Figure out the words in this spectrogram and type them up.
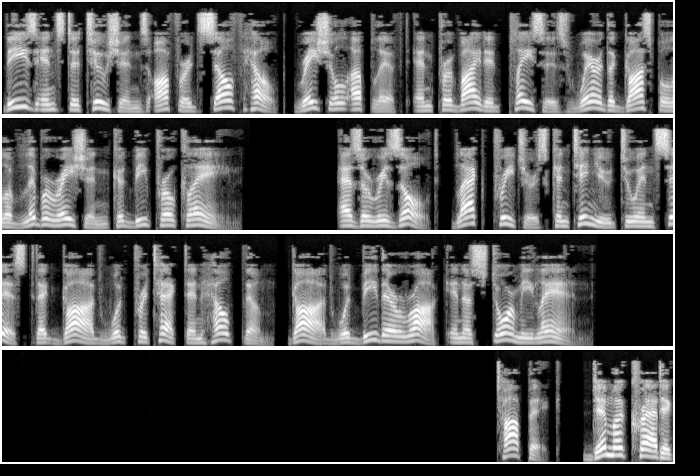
These institutions offered self-help, racial uplift and provided places where the gospel of liberation could be proclaimed. As a result, black preachers continued to insist that God would protect and help them, God would be their rock in a stormy land. Democratic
